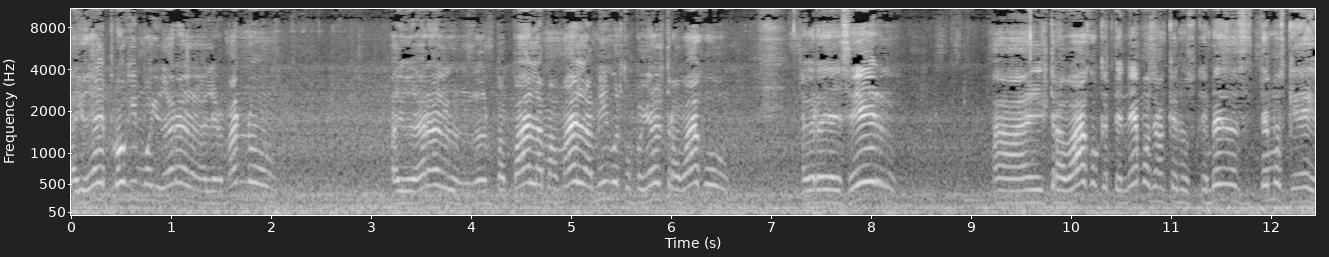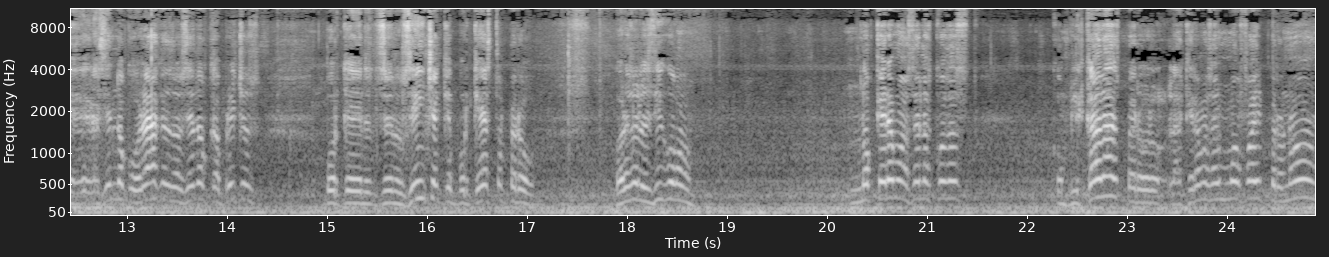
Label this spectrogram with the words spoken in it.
Ayudar al prójimo, ayudar al, hermano, ayudar al, papá, la mamá, al amigo, al compañero del trabajo. Agradecer al trabajo que tenemos, aunque nos, en vez estemos que haciendo corajes o haciendo caprichos porque se nos hincha, que porque esto, pero por eso les digo, no queremos hacer las cosas complicadas, pero las queremos hacer muy fácil, pero no.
